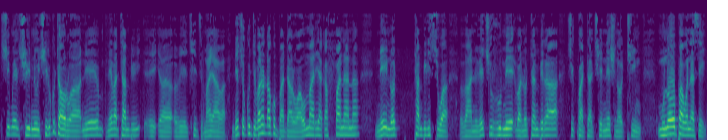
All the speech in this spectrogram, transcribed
Chimwe chinhu chiri kutaurwa nevatambi vechidzimai ava ndechekuti vanoda kubhadharwawo mari yakafanana neinotambiriswa vanhu vechirume vanotambira chikwata chenational team. Munopaona sei?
